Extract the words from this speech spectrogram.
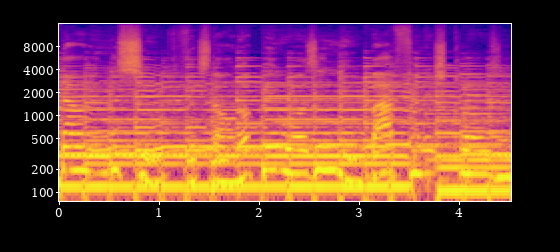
frozen. Sat down in the suit, fixed on up, it wasn't you. By finished closing.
